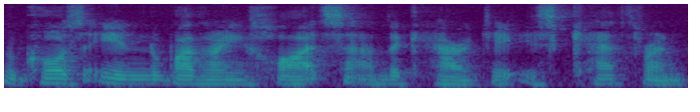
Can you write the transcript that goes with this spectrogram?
Of course, in Wuthering Heights, um, the character is Catherine.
